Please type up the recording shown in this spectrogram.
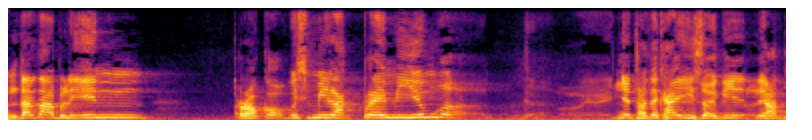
Ntar tak beliin rokok Wismilak premium kok nyedotnya gak iso iki lihat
